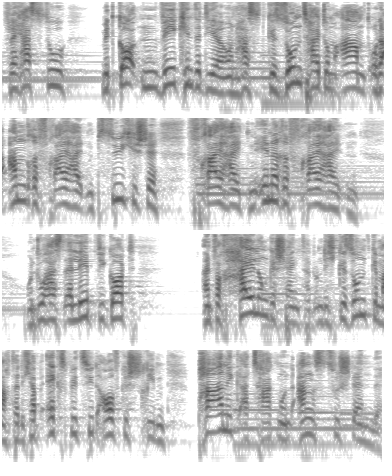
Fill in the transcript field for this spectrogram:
Vielleicht hast du mit Gott einen Weg hinter dir und hast Gesundheit umarmt oder andere Freiheiten, psychische Freiheiten, innere Freiheiten. Und du hast erlebt, wie Gott einfach Heilung geschenkt hat und dich gesund gemacht hat. Ich habe explizit aufgeschrieben, Panikattacken und Angstzustände.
